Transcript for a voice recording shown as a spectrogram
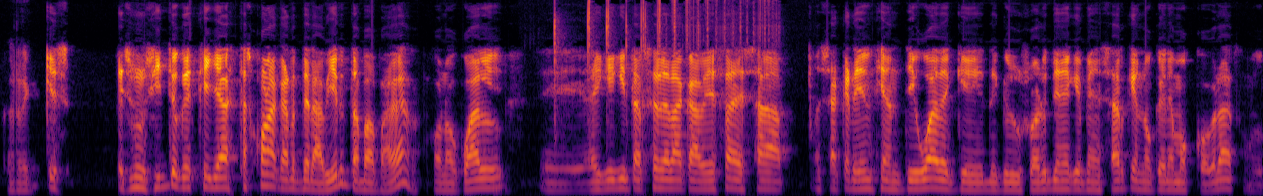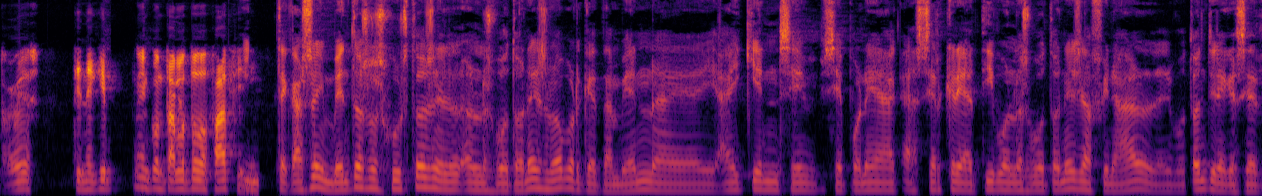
Correcto. Que es, es un sitio que es que ya estás con la cartera abierta para pagar, con lo cual eh, hay que quitarse de la cabeza esa, esa creencia antigua de que, de que, el usuario tiene que pensar que no queremos cobrar, al revés, tiene que encontrarlo todo fácil. En este caso, inventos los justos en, en los botones, ¿no? Porque también hay, hay quien se, se pone a, a, ser creativo en los botones y al final el botón tiene que ser,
